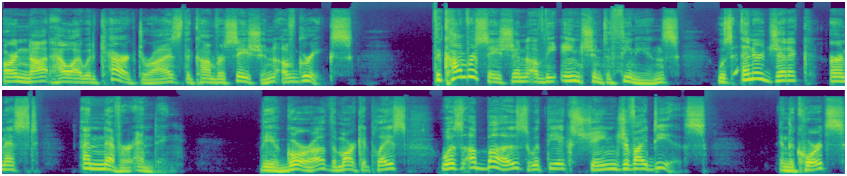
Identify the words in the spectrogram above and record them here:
are not how I would characterize the conversation of Greeks. The conversation of the ancient Athenians was energetic, earnest, and never ending. The agora, the marketplace, was abuzz with the exchange of ideas. In the courts,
